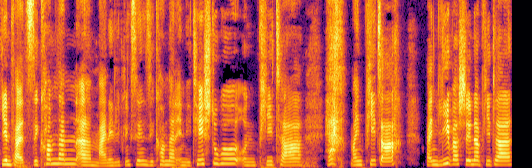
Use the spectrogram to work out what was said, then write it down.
Jedenfalls, sie kommen dann, äh, meine Lieblingsszene, sie kommen dann in die Teestube und Peter, ach, mein Peter, mein lieber, schöner Peter,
